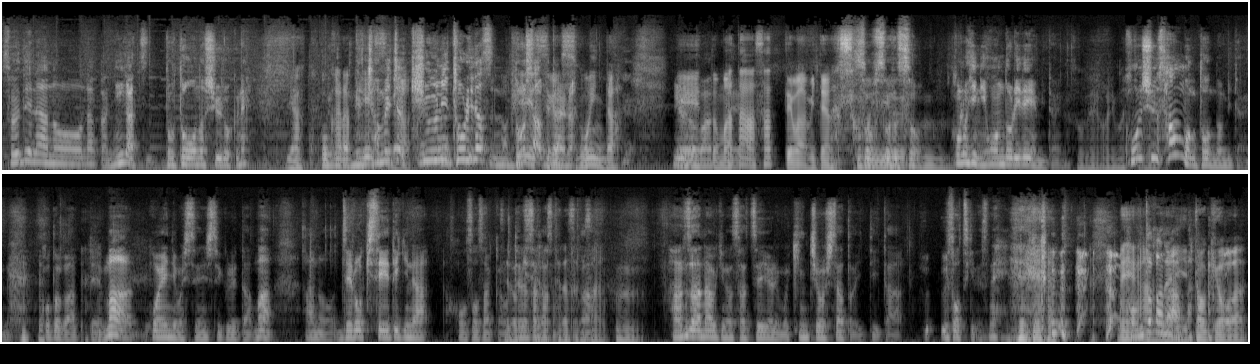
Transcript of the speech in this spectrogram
それでねあのなんか2月怒涛の収録ねいや、ここからめちゃめちゃ急に取り出す どうした？みたいなすごいんだ。えっと、また明後日は、みたいな、そそうういう。そうそう、んこの日日本撮りでみたいなそうね、ありましたね。今週3本撮んの？みたいなことがあって まあ公演にも出演してくれたまああのゼロ規制的な放送作家の寺坂さんとか寺坂さん。うん。半沢直樹の撮影よりも緊張したと言っていたう嘘つきですね ね、本当かな？あんなに度胸は、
